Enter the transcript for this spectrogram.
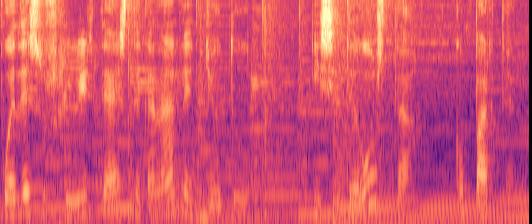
Puedes suscribirte a este canal en YouTube y si te gusta, compártelo.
